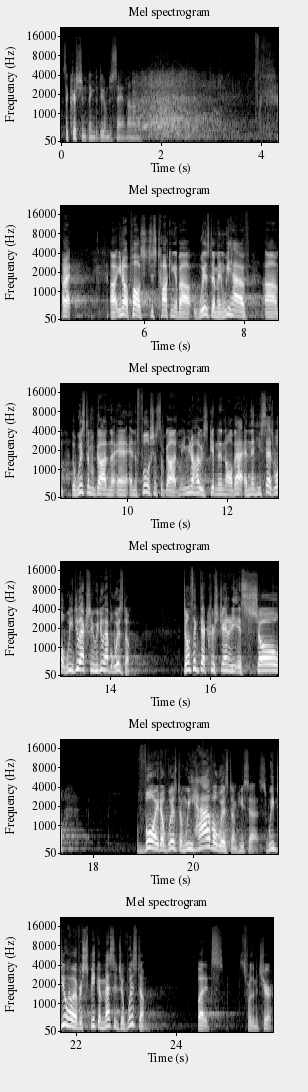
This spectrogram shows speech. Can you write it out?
It's a Christian thing to do. I'm just saying. I don't know. all right. Uh, you know, Paul's just talking about wisdom, and we have um, the wisdom of God and the, and the foolishness of God. And you know how he's getting into all that. And then he says, well, we do actually, we do have a wisdom. Don't think that Christianity is so void of wisdom. We have a wisdom, he says. We do, however, speak a message of wisdom, but it's, it's for the mature.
